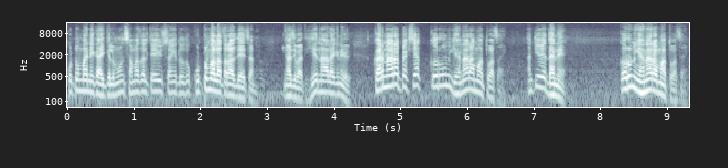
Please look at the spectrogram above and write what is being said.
कुटुंबाने काय केलं म्हणून समाजाला त्यावेळी सांगितलं होतं कुटुंबाला त्रास द्यायचा नाही. अजिबात. हे नालायक निघाले. करणारापेक्षा करून घेणारा महत्त्वाचा आहे. आणि ते धन्य आहे. करून घेणारा महत्त्वाचा आहे.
